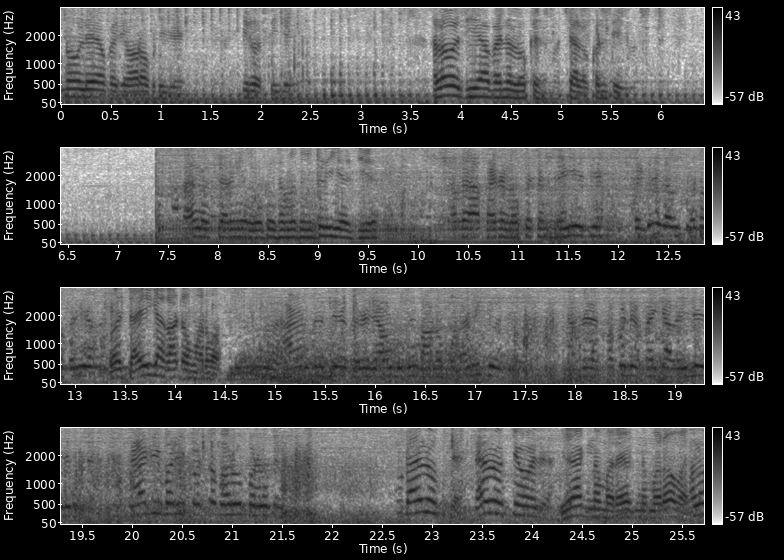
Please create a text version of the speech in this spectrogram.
ન લે, પછી વારો પડી જાય. હીરો થઈ જાય. હલો જીયા ભાઈના લોકેશનમાં ચાલો કન્ટિન્યુ હાલો, અત્યારે લોકેશનમાં તો નીકળી ગયા છીએ. હવે આ ભાઈને લોકેશન જઈએ છીએ. હવે જઈ ગયા કાઢો મારવા? હાડ દસે ઘરે જવાનું છે મારો ફોન આવી ગયો છે. અને ખબર ભાઈ ક્યાં લઈ જઈએ છીએ ગાડી મારી પર મારું લોકેશન ડાયલોગ છે? ડાયલોગ કેવો છે? એક નંબર એક નંબર હવે હાલો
